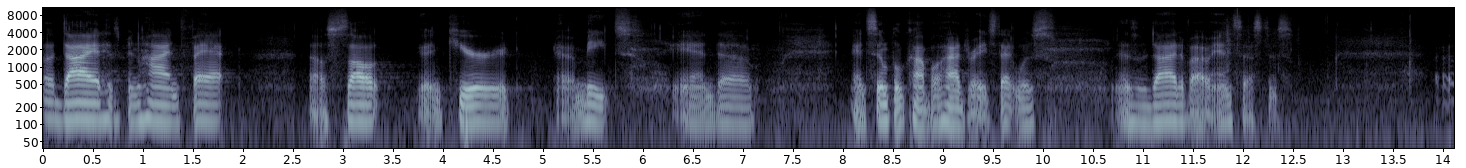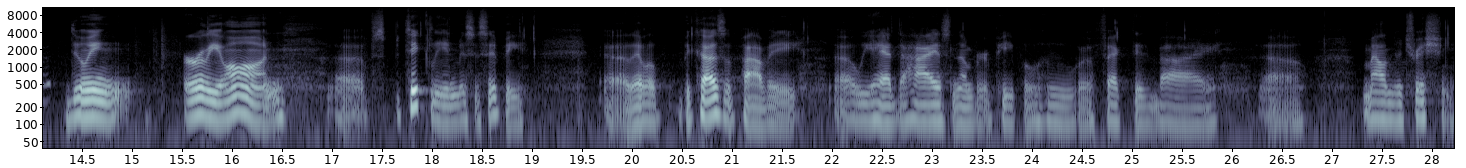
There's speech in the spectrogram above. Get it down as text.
a diet has been high in fat, uh, salt, and cured uh, meats, and uh, and simple carbohydrates. That was as the diet of our ancestors. Uh, doing early on, uh, particularly in Mississippi, uh, there were because of poverty, uh, we had the highest number of people who were affected by malnutrition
